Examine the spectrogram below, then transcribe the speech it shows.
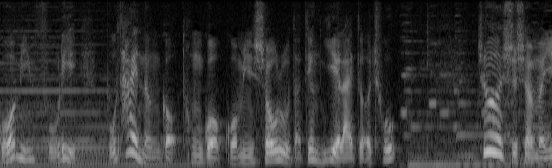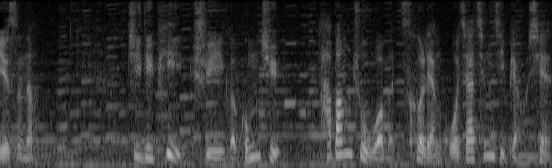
国民福利不太能够通过国民收入的定义来得出。这是什么意思呢？GDP 是一个工具。它帮助我们测量国家经济表现，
